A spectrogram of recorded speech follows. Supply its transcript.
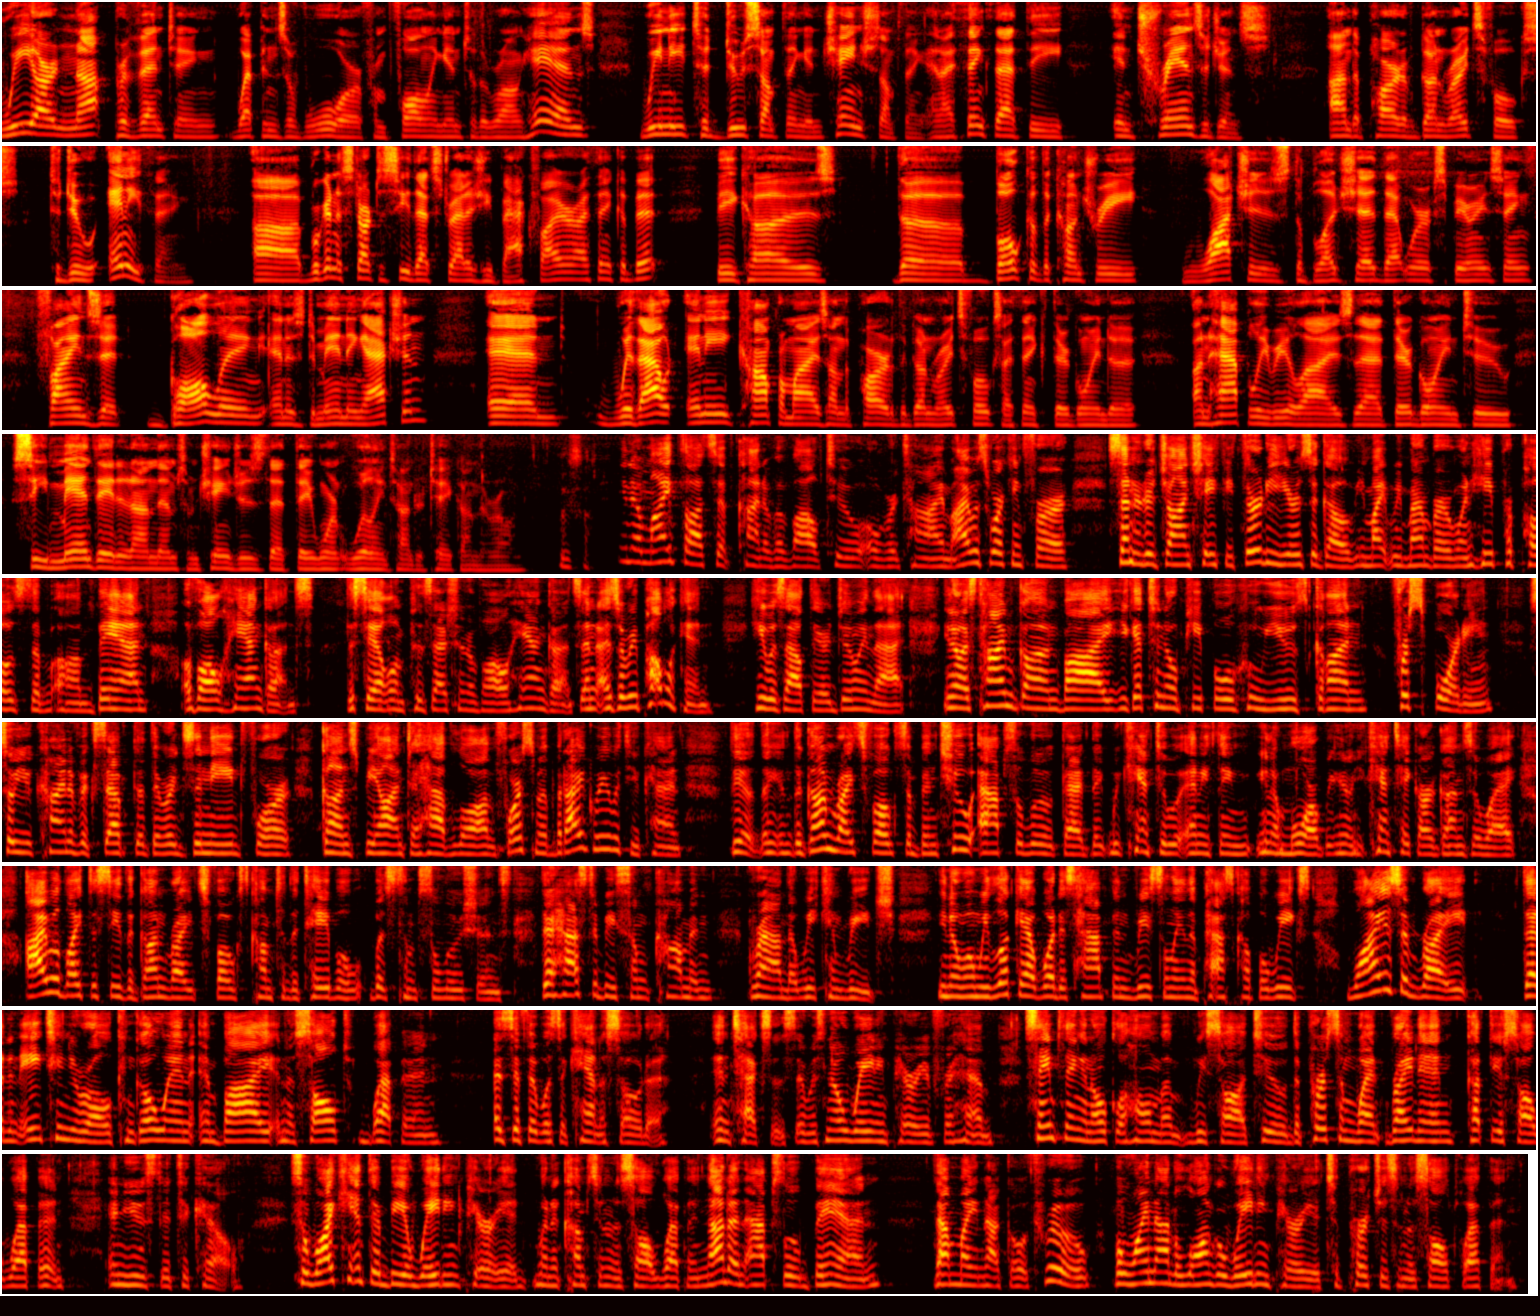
we are not preventing weapons of war from falling into the wrong hands we need to do something and change something. And I think that the intransigence on the part of gun rights folks to do anything, uh, we're going to start to see that strategy backfire, I think, a bit, because the bulk of the country watches the bloodshed that we're experiencing, finds it galling, and is demanding action. And without any compromise on the part of the gun rights folks, I think they're going to unhappily realize that they're going to see mandated on them some changes that they weren't willing to undertake on their own. Lisa. You know, my thoughts have kind of evolved too over time. I was working for Senator John Chafee 30 years ago. You might remember when he proposed the um, ban of all handguns, the sale and possession of all handguns. And as a Republican, he was out there doing that. You know, as time gone by, you get to know people who use gun for sporting so you kind of accept that there is a need for guns beyond to have law enforcement. But I agree with you, Ken. The, the, the gun rights folks have been too absolute that they, we can't do anything, you know, more. You know, you can't take our guns away. I would like to see the gun rights folks come to the table with some solutions. There has to be some common ground that we can reach. You know, when we look at what has happened recently in the past couple of weeks, why is it right that an 18-year-old can go in and buy an assault weapon as if it was a can of soda? In Texas. There was no waiting period for him. Same thing in Oklahoma, we saw too. The person went right in, got the assault weapon, and used it to kill. So, why can't there be a waiting period when it comes to an assault weapon? Not an absolute ban, that might not go through, but why not a longer waiting period to purchase an assault weapon?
